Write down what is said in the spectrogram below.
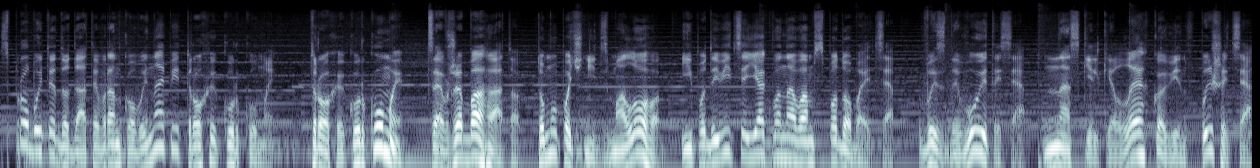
спробуйте додати в ранковий напій трохи куркуми. Трохи куркуми це вже багато, тому почніть з малого і подивіться, як вона вам сподобається. Ви здивуєтеся, наскільки легко він впишеться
